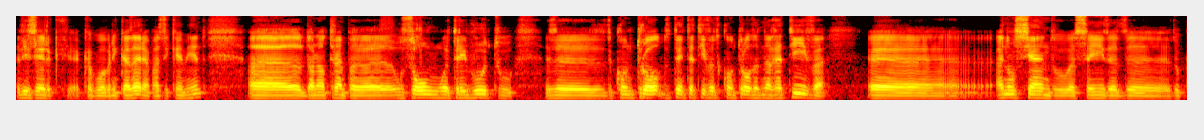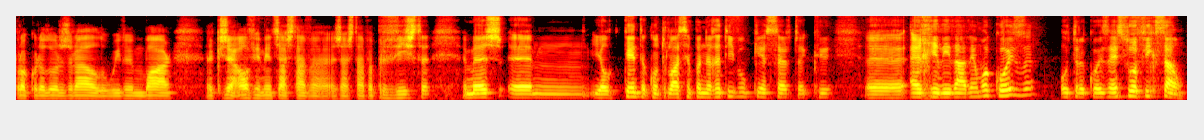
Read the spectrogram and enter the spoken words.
a dizer que acabou a brincadeira, basicamente. Uh, Donald Trump usou um atributo de, de, controle, de tentativa de controle da narrativa Uh, anunciando a saída de, do Procurador-Geral William Barr, uh, que já obviamente já estava, já estava prevista, mas um, ele tenta controlar sempre a narrativa. O que é certo é que uh, a realidade é uma coisa, outra coisa é sua ficção.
